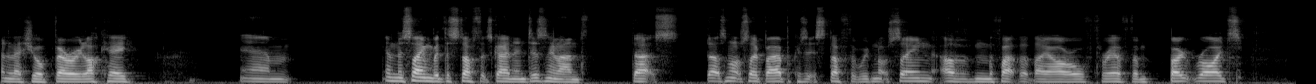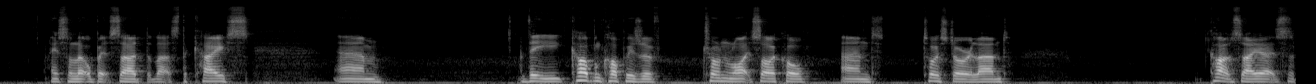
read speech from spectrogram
unless you're very lucky. Um, and the same with the stuff that's going in Disneyland. That's that's not so bad because it's stuff that we've not seen, other than the fact that they are all three of them boat rides. It's a little bit sad that that's the case. Um, the carbon copies of Tron Light Cycle and Toy Story Land. Can't say it's a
